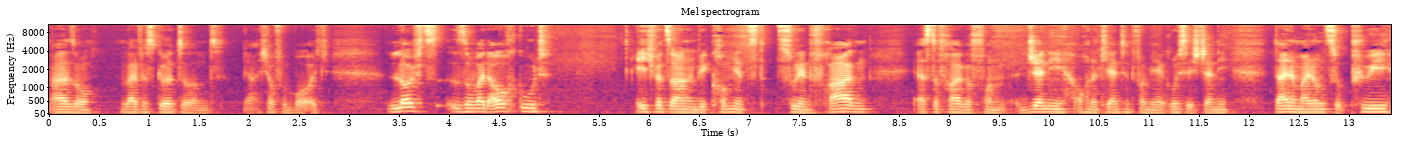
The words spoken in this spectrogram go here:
Also, life is good und ja, ich hoffe, bei euch läuft es soweit auch gut. Ich würde sagen, wir kommen jetzt zu den Fragen. Erste Frage von Jenny, auch eine Klientin von mir. Grüße dich, Jenny. Deine Meinung zu Pre-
